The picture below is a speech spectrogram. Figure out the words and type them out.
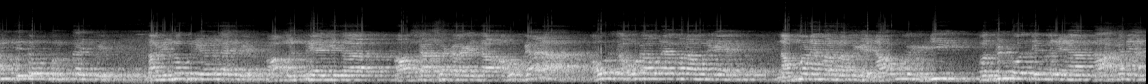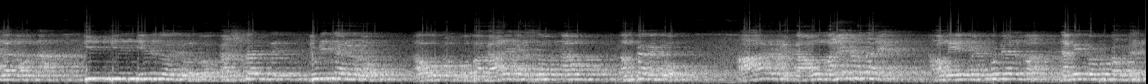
ರೀತಿ ನಾವು ಬರ್ತಾ ಇದ್ವಿ. ನಾವು ಇನ್ನೊಬ್ರು ಹೇಳ್ತಾ ಇದ್ವಿ, ಆ ಮಂತ್ರಿ ಆಗಿದ್ದ ಆ ಶಾಸಕ ಆಗಿದ್ದ, ಅವ್ರು ಬೇಡ. ಅವ್ರಿಗೆ ಅವರವರೇ ಅವರಿಗೆ ನಮ್ಮನೆ ಬರ ನಮಗೆ, ನಾವು ಇಡೀ ದೇವರೆಯ ನಾಲ್ಕನೇ ಅಂಗನವನ್ನ ತಿದ್ದಿ ತಿಳಿದವರು ಕಷ್ಟ ದುಡಿತಾ ಇರೋರು ನಾವು ಒಬ್ಬ ಗಾಳಿ ಕೆಲಸವನ್ನು ನಾವು ನಂಬಬೇಕು ಆದ್ರೆ ಅವ್ನು ಮನೆ ಕಟ್ತಾನೆ ಅವನು ಏನು ಕಟ್ಬಿಟ್ಟಲ್ವಾ ನಮಗೆ ಕೊಟ್ಬಿಟ್ಟು ಹೋಗ್ತಾನೆ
